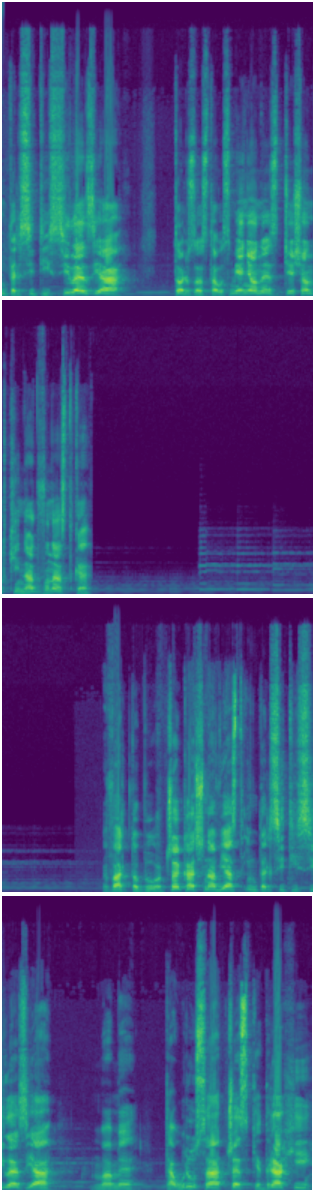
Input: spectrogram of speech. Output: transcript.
Intercity Silesia. Tor został zmieniony z dziesiątki na dwunastkę. Warto było czekać na wjazd Intercity Silesia. Mamy Taurusa, czeskie Drachi.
